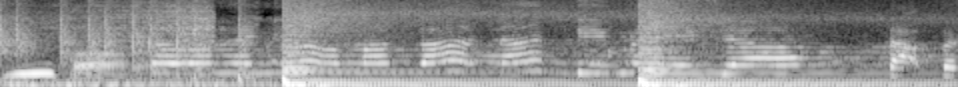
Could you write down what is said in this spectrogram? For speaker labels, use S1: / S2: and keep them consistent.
S1: Yeehaw.
S2: Hanya makanan di meja Tak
